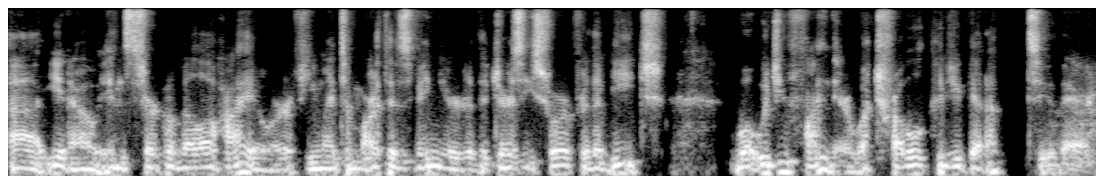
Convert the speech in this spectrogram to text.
uh, you know, in Circleville, Ohio, or if you went to Martha's Vineyard or the Jersey Shore for the beach, what would you find there? What trouble could you get up to there?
